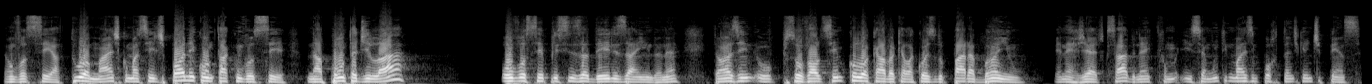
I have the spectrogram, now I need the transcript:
Então você atua mais como assim, eles podem contar com você na ponta de lá ou você precisa deles ainda, né? Então gente, o professor Valdo sempre colocava aquela coisa do para-banho energético, sabe, né? Isso é muito mais importante que a gente pensa.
